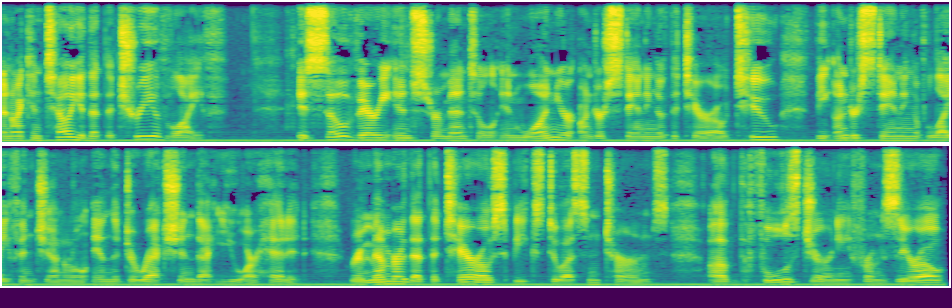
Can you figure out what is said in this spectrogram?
And I can tell you that the Tree of Life is so very instrumental in one, your understanding of the tarot, two, the understanding of life in general and the direction that you are headed. Remember that the tarot speaks to us in terms of the fool's journey from zero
